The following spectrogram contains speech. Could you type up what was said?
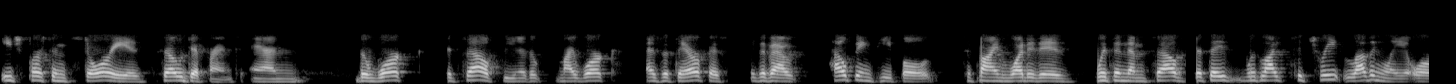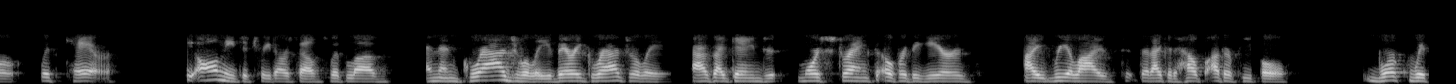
Each person's story is so different and the work itself, you know, the, my work as a therapist is about helping people to find what it is within themselves that they would like to treat lovingly or with care. We all need to treat ourselves with love. And then gradually, very gradually, as I gained more strength over the years, I realized that I could help other people work with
